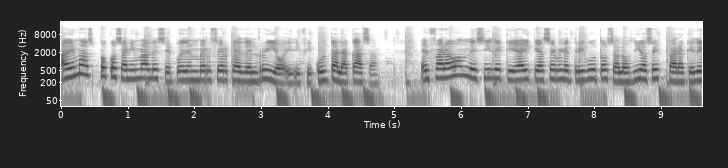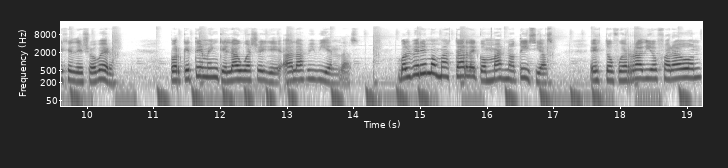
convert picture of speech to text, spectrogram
Además, pocos animales se pueden ver cerca del río y dificulta la caza. El faraón decide que hay que hacerle tributos a los dioses para que deje de llover, porque temen que el agua llegue a las viviendas. Volveremos más tarde con más noticias. Esto fue Radio Faraón.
